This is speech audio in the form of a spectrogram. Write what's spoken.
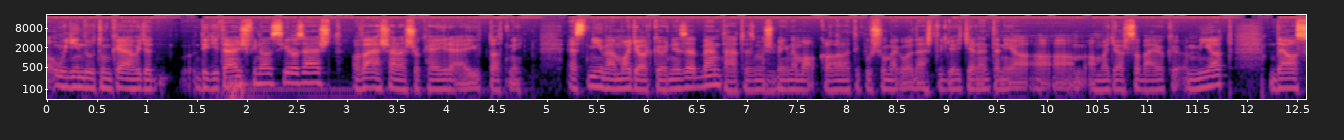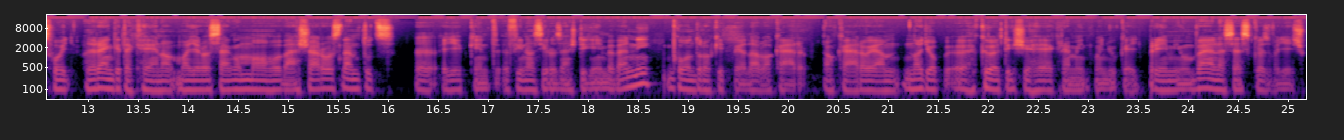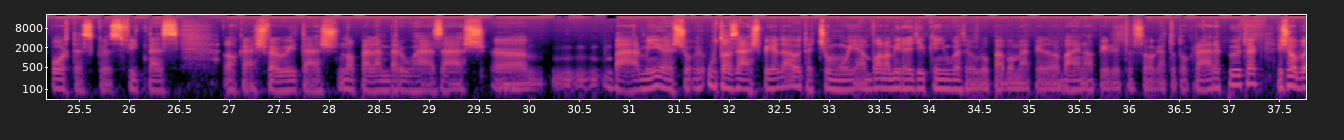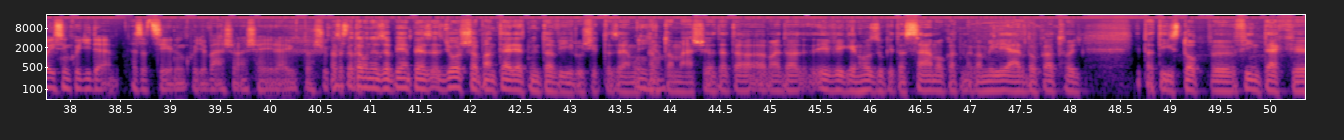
úgy indultunk el, hogy a digitális finanszírozást a vásárlások helyére eljuttatni. Ezt nyilván magyar környezetben, tehát ez most mm. még nem a Klarna típusú megoldást tudja itt jelenteni a, a, a magyar szabályok miatt, de az, hogy rengeteg helyen a Magyarországon, ahol vásárolsz, nem tudsz egyébként finanszírozást igénybe venni. Gondolok itt például akár, akár olyan nagyobb költési helyekre, mint mondjuk egy prémium wellness eszköz, vagy egy sporteszköz, fitness, lakásfelújítás, napelemberuházás, bármi, és utazás például, egy csomó ilyen van, amire egyébként Nyugat-Európában már például a Buy Now szolgáltatók rárepültek, és abban hiszünk, hogy ide ez a célunk, hogy a vásárlás helyére eljuttassuk. Azt akartam mondani, hogy ez a BNP ez gyorsabban terjedt, mint a vírus itt az elmúlt, nem tudom, másfél. Tehát a, a, majd az év végén hozzuk itt a számokat, meg a milliárdokat, hogy itt a tíz top fintek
